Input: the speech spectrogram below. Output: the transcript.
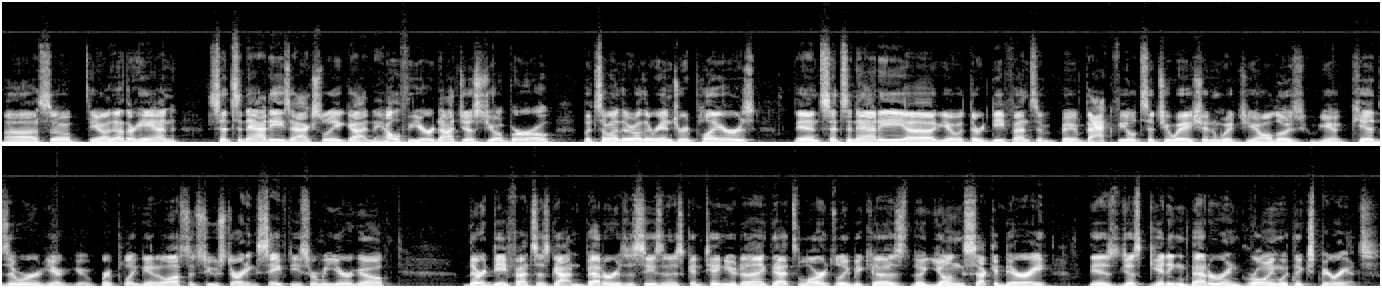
Uh, so, you know, on the other hand, Cincinnati's actually gotten healthier, not just Joe Burrow, but some of their other injured players. And Cincinnati, uh, you know, with their defensive backfield situation, which you know all those you know kids that were you know, replayed, you know lost the two starting safeties from a year ago, their defense has gotten better as the season has continued. I think that's largely because the young secondary is just getting better and growing with experience.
